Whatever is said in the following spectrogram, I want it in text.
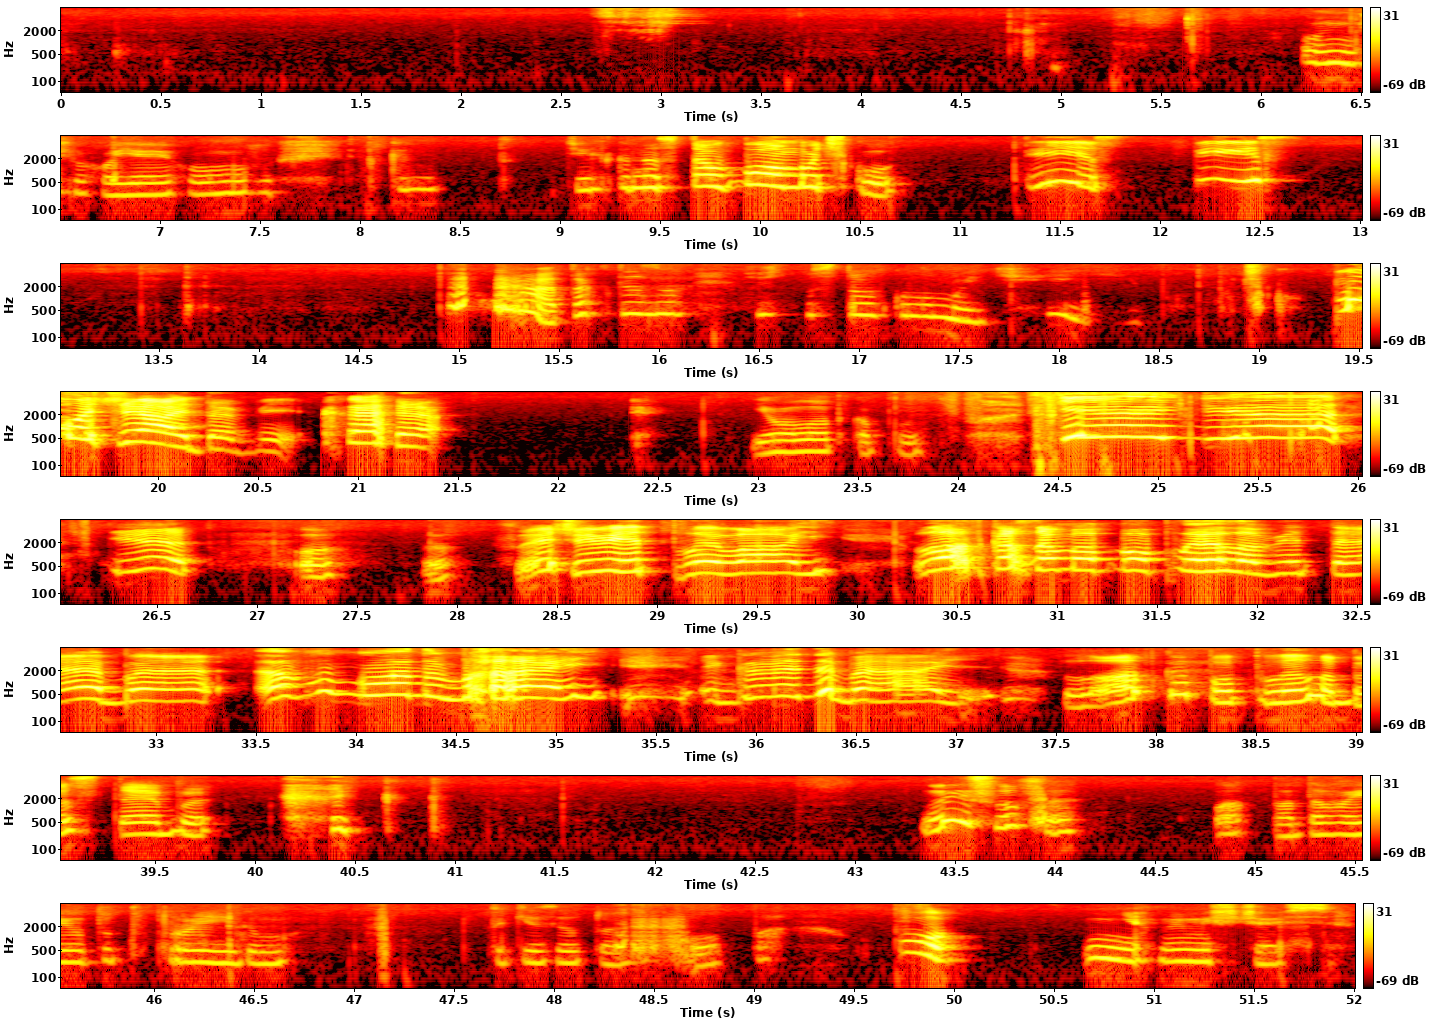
О, нічого, я його можу відкинути. Тільки не став бомбочку. Піс, піс. А, так ти за щось постав коло моєї бомбочку. Получай тобі. Хе-хе. Його лодка плыть. Стій, ні, ні. О, о, швидше відпливай. Лодка отут прийдемо. Такі завдання. Опа. О! Ні, не вміщайся.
